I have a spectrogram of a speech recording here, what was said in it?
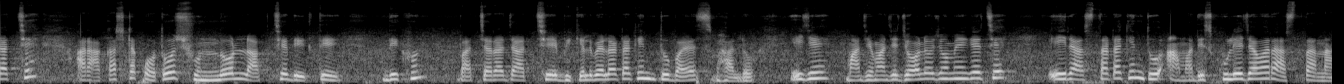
যাচ্ছে, আর আকাশটা কত সুন্দর লাগছে দেখতে। দেখুন বাচ্চারা যাচ্ছে। বিকেলবেলাটা কিন্তু বেশ ভালো। এই যে মাঝে মাঝে জলও জমে গেছে। এই রাস্তাটা কিন্তু আমাদের স্কুলে যাওয়ার রাস্তা না।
